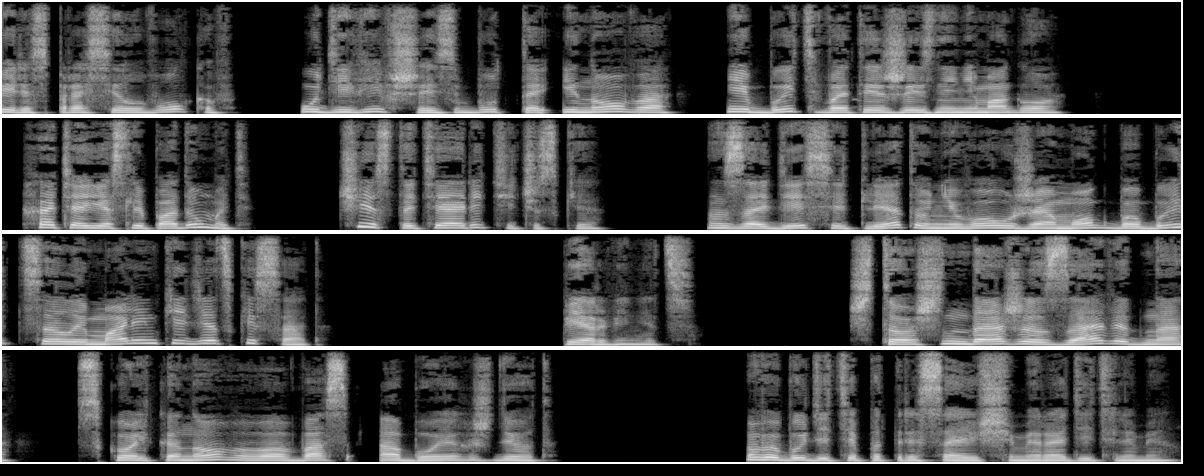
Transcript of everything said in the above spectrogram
Переспросил Волков, удивившись, будто иного и быть в этой жизни не могло. Хотя, если подумать, чисто теоретически, за 10 лет у него уже мог бы быть целый маленький детский сад. Первенец. Что ж, даже завидно, сколько нового вас обоих ждет. Вы будете потрясающими родителями.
